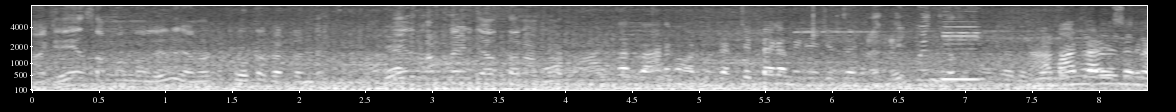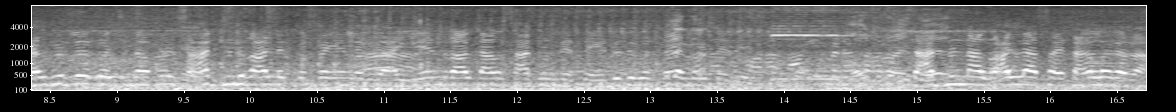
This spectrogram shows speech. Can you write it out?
నాకేం సంబంధం లేదు. ఏమంటే ఫోటో పెట్టండి. నేను కంప్లైంట్ చేస్తాను అన్నాడు చెప్పాక నలుగురిలోకి వచ్చినప్పుడు షార్ట్ నుండి రాళ్ళు ఎక్కువ ఏం లేదు ఆ ఏం రాళ్ళు తాగు షార్ట్ నుండి వేస్తాయి? ఎదుటి వస్తే తగులుతుంది అవసరం షార్ట్ అయితే నుండి నాలుగు రాళ్ళు వేస్తాయి. తగలవు కదా.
